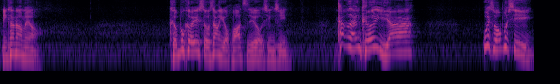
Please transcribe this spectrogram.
你看到没有？可不可以手上有华子又有星星？当然可以呀，为什么不行？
